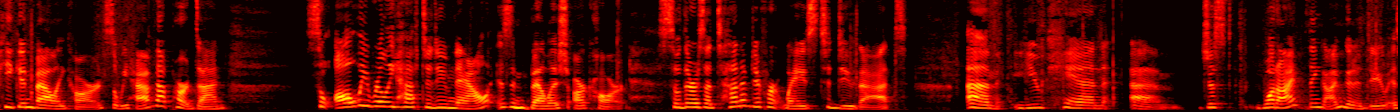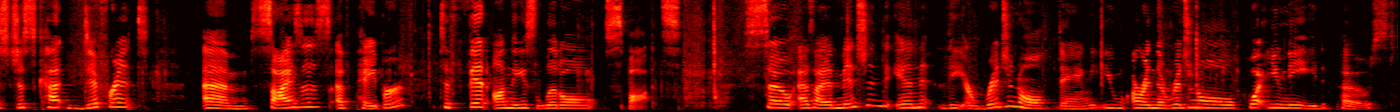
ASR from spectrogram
Peak and Valley card. So we have that part done. So all we really have to do now is embellish our card. So there's a ton of different ways to do that. Um, you can um, just, what I think I'm gonna do is just cut different um, sizes of paper to fit on these little spots. So as I mentioned in the original thing, you are in the original what you need post,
